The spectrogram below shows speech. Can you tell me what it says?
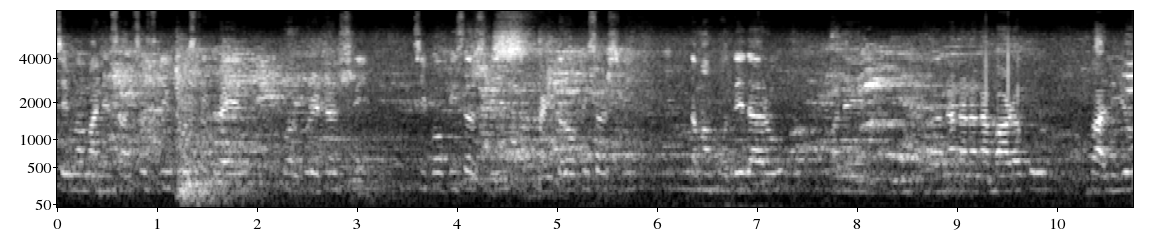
જેમાં માન્ય સાંસદશ્રી ઉપસ્થિત રહેલ કોર્પોરેટરશ્રી ચીફ ઓફિસરશ્રી મેડિકલ ઓફિસરશ્રી તમામ હોદ્દેદારો અને નાના નાના બાળકો, વાલીઓ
